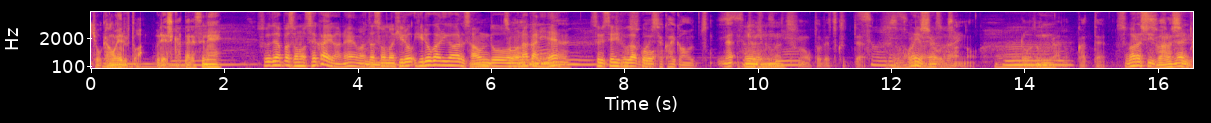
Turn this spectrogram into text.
共感を得るとは嬉しかったですね。それでやっぱその世界がねまたその広広がりがあるサウンドの中にねそういうセリフがこう。すごい世界観をつね教授君がその音で作って。すそうですごい塩田さんの朗読が乗っかって。素晴らしいですね。素晴らしい。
